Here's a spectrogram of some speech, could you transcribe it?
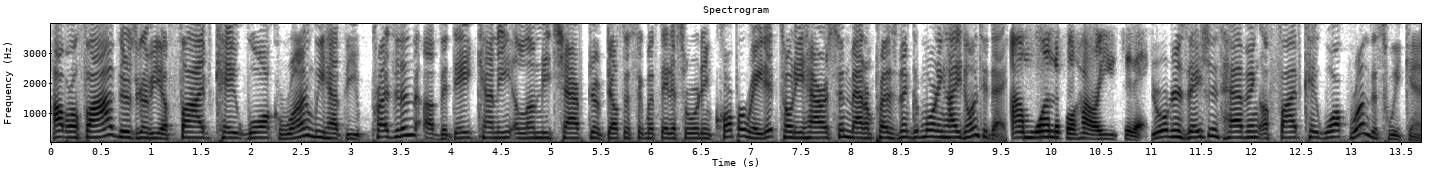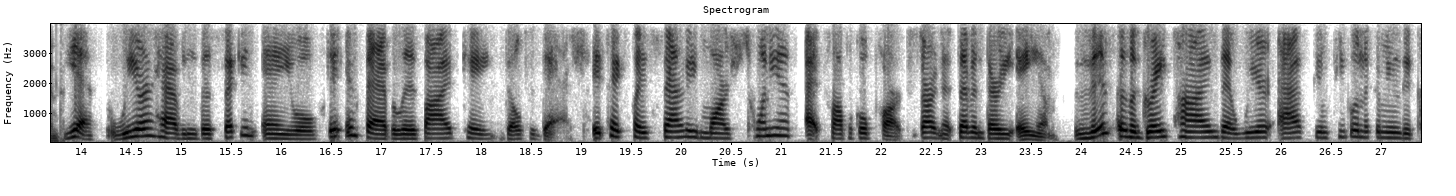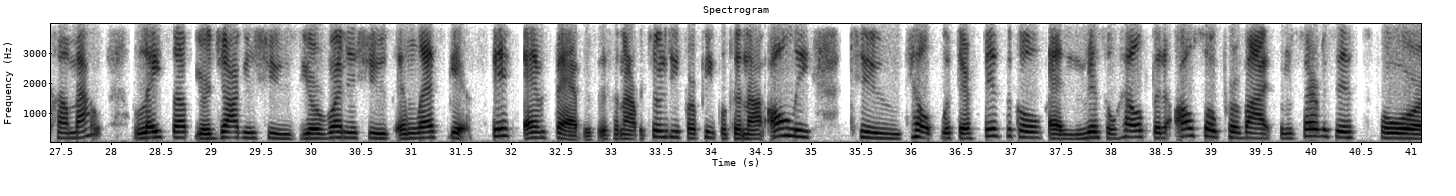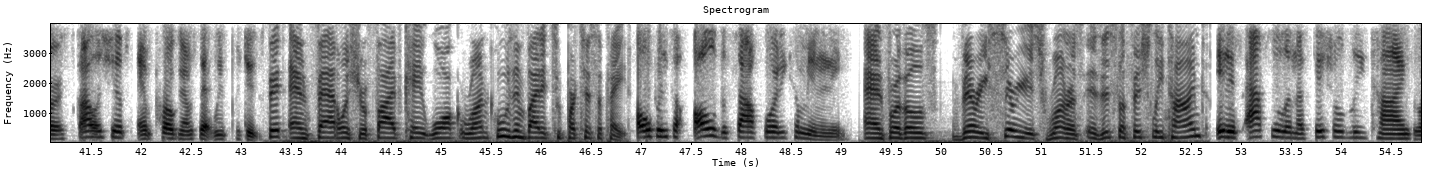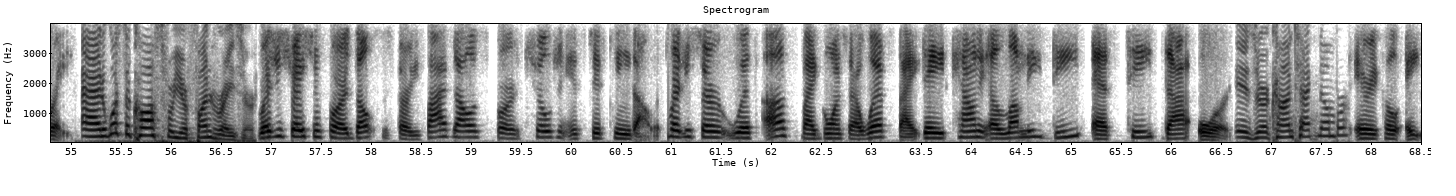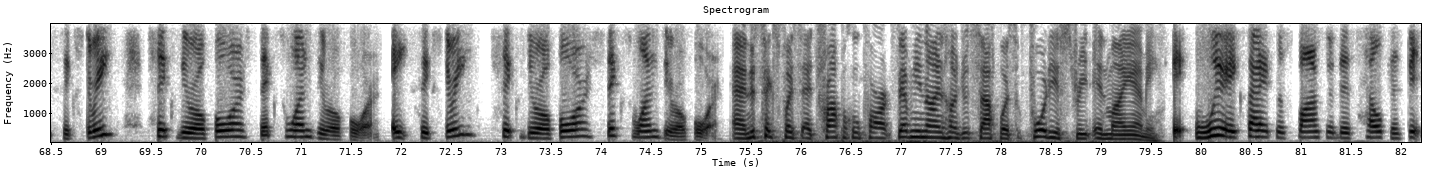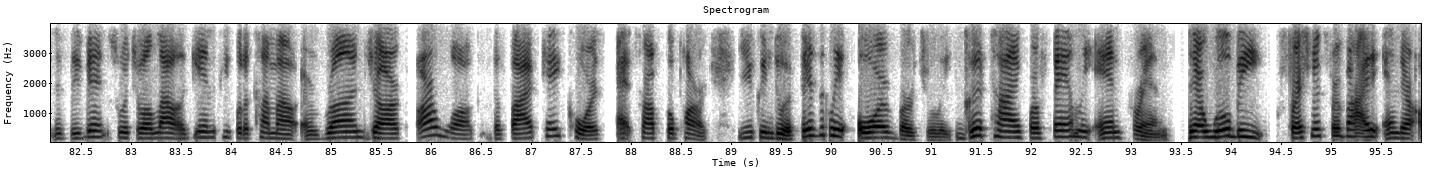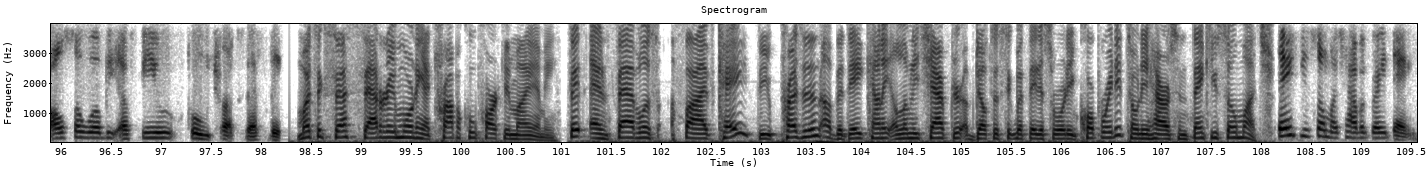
Hot 105, there's going to be a 5K walk run. We have the president of the Dade County Alumnae Chapter of Delta Sigma Theta Sorority Incorporated, Toni Harrison. Madam President, good morning. How are you doing today? I'm wonderful. How are you today? Your organization is having a 5K walk run this weekend. Yes, we are having the second annual Fit and Fabulous 5K Delta Dash. It takes place Saturday, March 20th at Tropical Park, starting at 7:30 a.m. This is a great time that we're asking people in the community to come out, lace up your jogging shoes, your running shoes, and let's get fit and fabulous. It's an opportunity for people to not only to help with their physical and mental health, but also provide some services for scholarships and programs that we produce. Fit and Fabulous, your 5K walk run. Who's invited to participate? Open to all of the South Florida community. And for those very serious runners, is this officially timed? It is absolutely an officially timed race. And what's the cost for your fundraiser? Registration for adults is $35. For children is $15. Register with us by going to our website, Dade County Alumnae DST.org. Is there a contact number? Area code 863 604 6104. 863 604 6104. And this takes place at Tropical Park, 7900 Southwest 40th Street in Miami. We're excited to sponsor this health and fitness event, which will allow, again, people to come out and run, jog, or walk the 5K course at Tropical Park. You can do it physically or virtually. Good time for family and friends. There will be refreshments provided, and there also will be a few food trucks that's big. Much success Saturday morning at Tropical Park in Miami. Fit and Fabulous 5K, the president of the Dade County Alumnae Chapter of Delta Sigma Theta Sorority Incorporated, Toni Harrison, thank you so much. Thank you so much. Have a great day.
